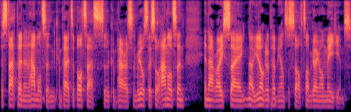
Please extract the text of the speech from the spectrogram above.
Verstappen and Hamilton compared to Bottas sort of comparison. We also saw Hamilton in that race saying, "No, you're not going to put me onto softs. I'm going on mediums."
